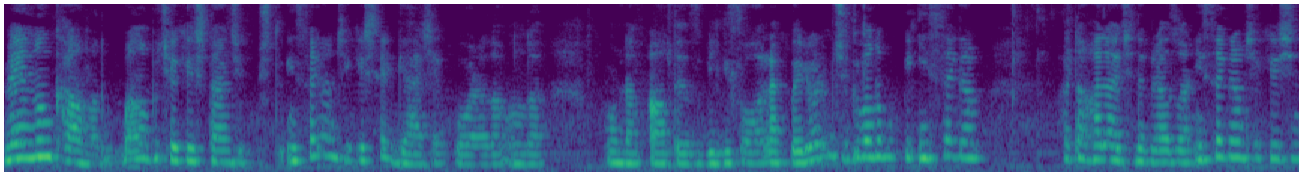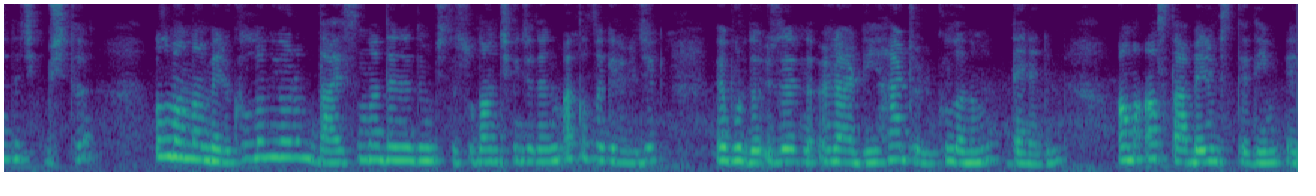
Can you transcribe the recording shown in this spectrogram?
Memnun kalmadım. Bana bu çekilişten çıkmıştı. Instagram çekilişleri gerçek bu arada. Onu da buradan alt yazı bilgisi olarak veriyorum. Çünkü bana bu bir Instagram hatta hala içinde biraz var. Instagram çekilişinde çıkmıştı. O zamandan beri kullanıyorum. Dyson'la denedim. işte sudan çıkınca denedim. Aklınıza gelebilecek. Ve burada üzerinde önerdiği her türlü kullanımı denedim. Ama asla benim istediğim e,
